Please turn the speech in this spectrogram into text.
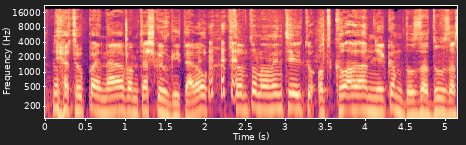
Ja to úplne narábam ťažko s gitarou. V tomto momente ju tu odkladám niekam dozadu za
